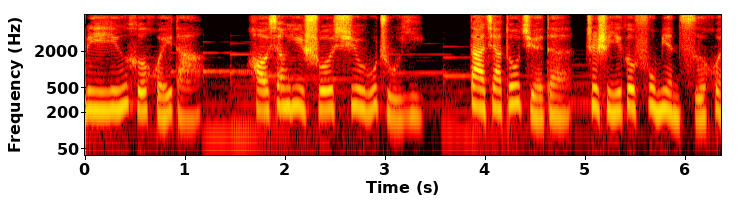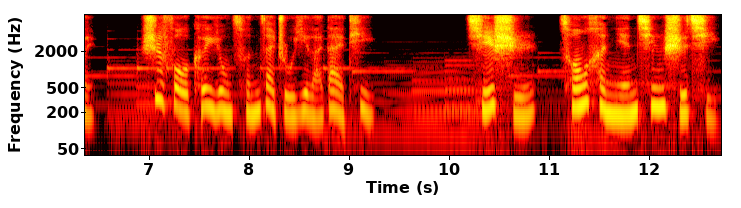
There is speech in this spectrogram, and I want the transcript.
李银河回答：好像一说虚无主义，大家都觉得这是一个负面词汇。是否可以用存在主义来代替？其实从很年轻时起，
